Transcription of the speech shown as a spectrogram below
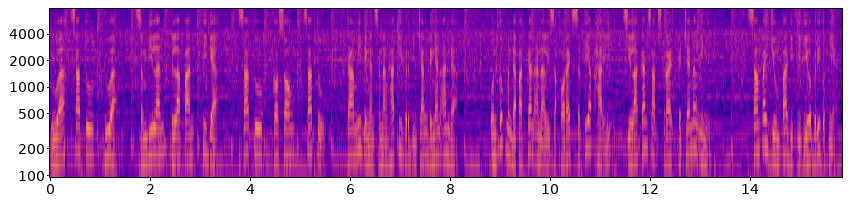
212 983 101. Kami dengan senang hati berbincang dengan Anda. Untuk mendapatkan analisa forex setiap hari, silakan subscribe ke channel ini. Sampai jumpa di video berikutnya.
